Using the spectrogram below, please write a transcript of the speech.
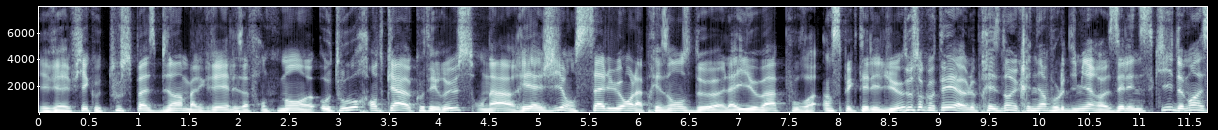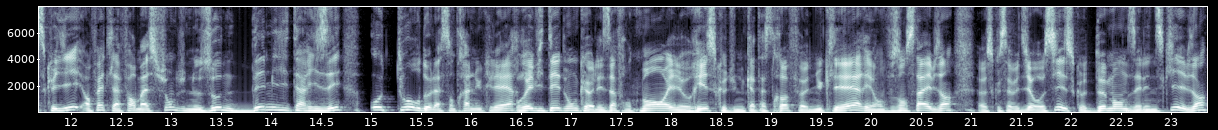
et vérifier que tout se passe bien malgré les affrontements autour. En tout cas, côté russe, on a réagi en saluant la présence de l'AIEA pour inspecter les lieux. De son côté, le président ukrainien Volodymyr Zelensky demande à ce qu'il y ait en fait la formation d'une zone démilitarisée autour de la centrale nucléaire pour éviter donc les affrontements et le risque d'une catastrophe nucléaire. Et en faisant ça, eh bien, ce que ça veut dire aussi, et ce que demande Zelensky, eh bien,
